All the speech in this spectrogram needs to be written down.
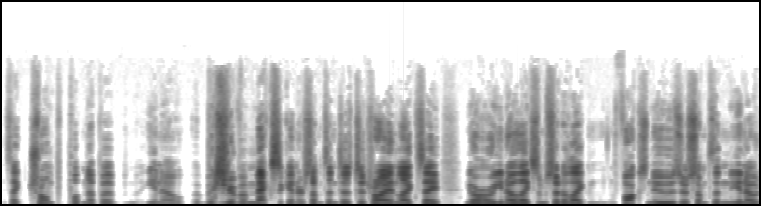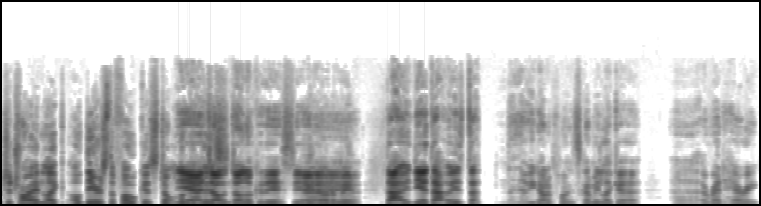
It's like Trump putting up a you know a picture of a Mexican or something to, to try and like say or, or you know like some sort of like Fox News or something you know to try and like oh there's the focus don't look yeah, at this don't don't look at this. Yeah, You know what I mean? yeah. That yeah, that is that. I know you got a point. It's gonna be like a uh, a red herring.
